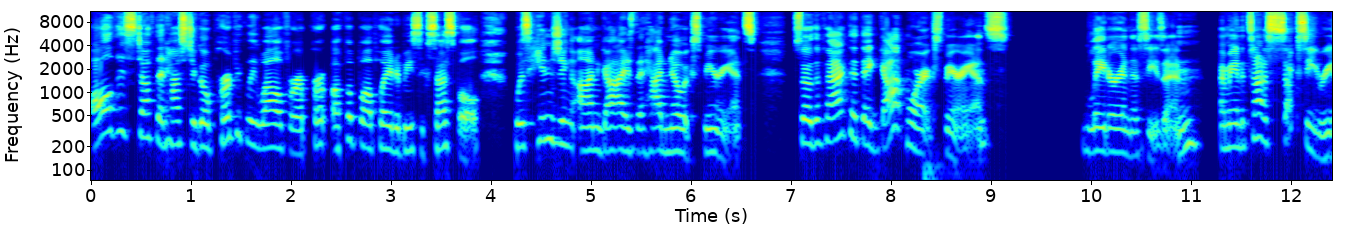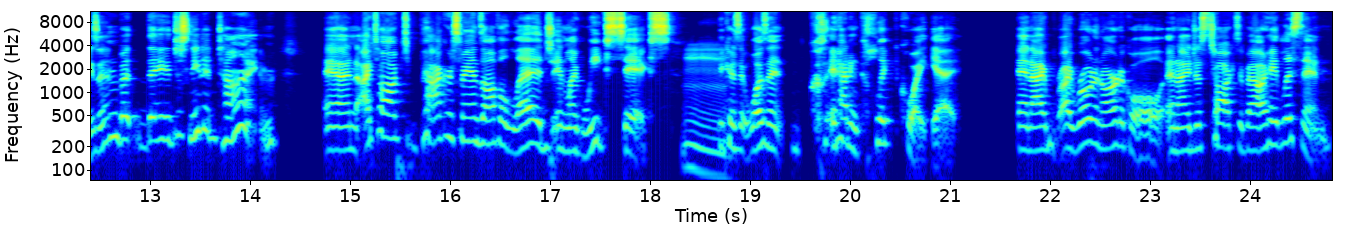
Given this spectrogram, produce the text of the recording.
All this stuff that has to go perfectly well for a, per- a football player to be successful was hinging on guys that had no experience. So the fact that they got more experience later in the season, I mean, it's not a sexy reason, but they just needed time. And I talked Packers fans off a ledge in like week six Hmm. because it wasn't, it hadn't clicked quite yet. And I, I wrote an article and I just talked about, hey, listen,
